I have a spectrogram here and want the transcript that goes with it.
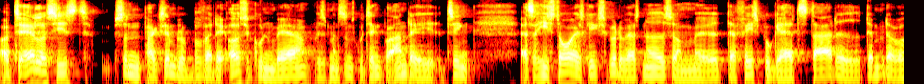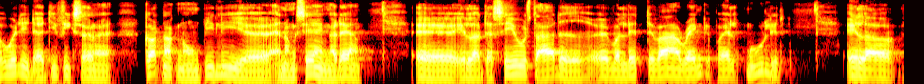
og til allersidst, sådan et par eksempler på, hvad det også kunne være, hvis man sådan skulle tænke på andre ting. Altså historisk ikke, så kunne det være sådan noget som, øh, da Facebook Ads startede, dem der var hurtige der, de fik så øh, godt nok nogle billige øh, annonceringer der. Øh, eller da SEO startede, øh, hvor let det var at ranke på alt muligt. Eller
